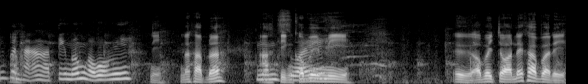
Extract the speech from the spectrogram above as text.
มีปัญหาอะติงนมกับว่ามีนี่นะครับนะอะนมติ่งสวยก็ไม่มี เออเอาไปจอดได้ครับบัดนี้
